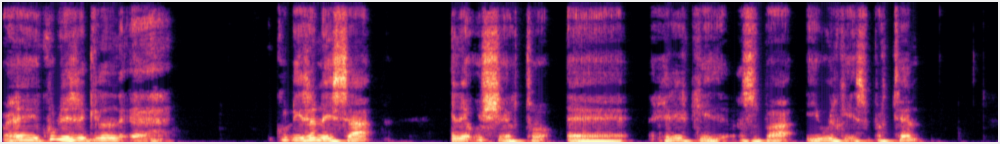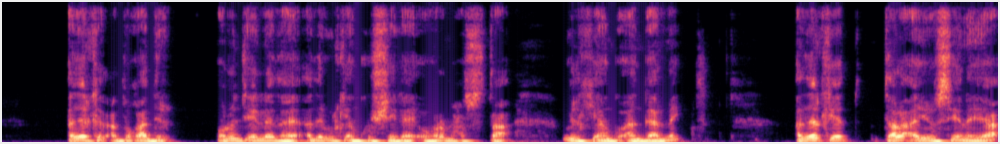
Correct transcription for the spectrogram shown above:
waxay ku dhiirigelin ku dhiiranaysaa inay u sheegto xiriirkeedii cusbaa iyo wiilkay isbarteen adeerkeed cabduqaadir oo runtii ay leedahay adeer wiilkii aan kuu sheegay oo hore ma xasuustaa wiilkii aan go'aan gaarnay. Adeerkeed tala ayuu siinayaa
